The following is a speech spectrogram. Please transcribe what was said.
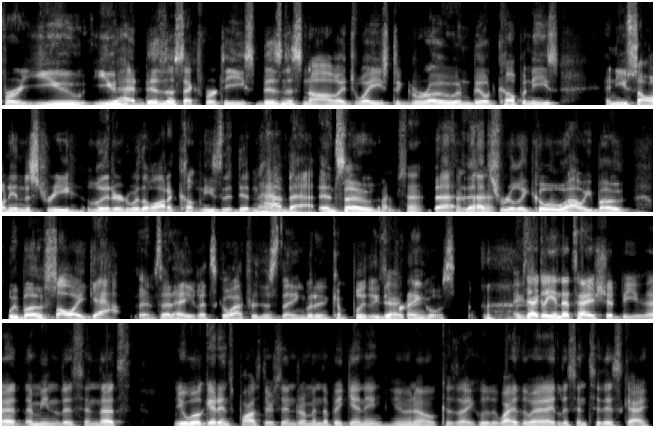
for you. You had business expertise, business knowledge, ways to grow and build companies. And you saw an industry littered with a lot of companies that didn't have that. And so 100%, 100%. that that's really cool how we both we both saw a gap and said, Hey, let's go after this thing, but in completely exactly. different angles. exactly. And that's how it should be. That I mean, listen, that's you will get imposter syndrome in the beginning, you know, because like who by the way I listen to this guy?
